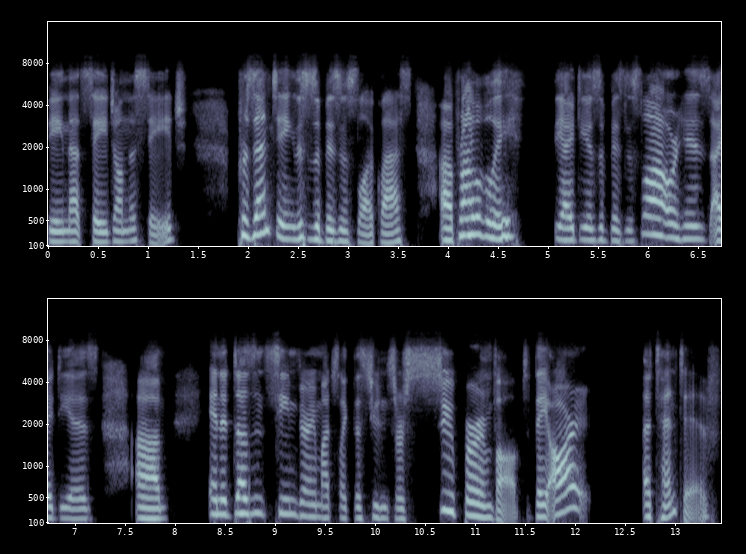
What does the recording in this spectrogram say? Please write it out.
being that sage on the stage, presenting, this is a business law class, uh, probably the ideas of business law or his ideas. Um, and it doesn't seem very much like the students are super involved. They are attentive,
